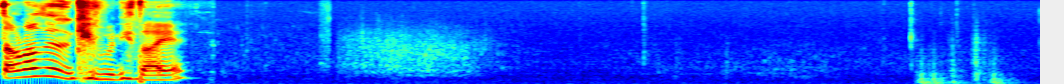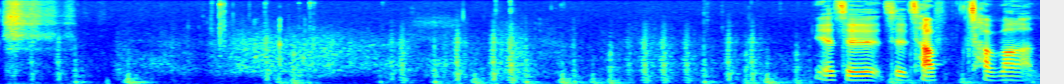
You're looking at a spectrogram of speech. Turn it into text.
떨어지는 기분이다, 얘. 얘, 제, 제 잡, 자방한.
